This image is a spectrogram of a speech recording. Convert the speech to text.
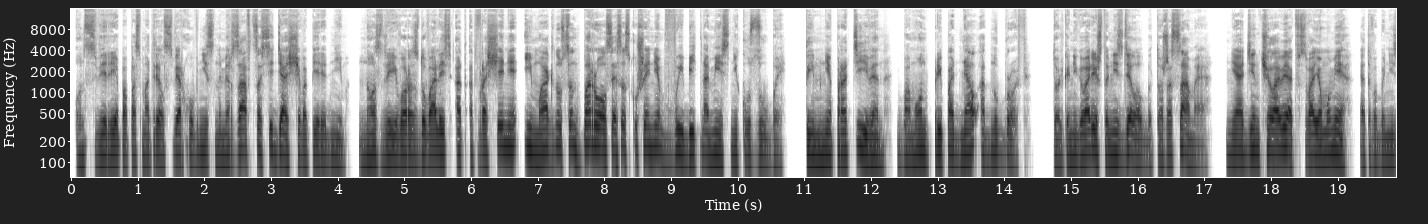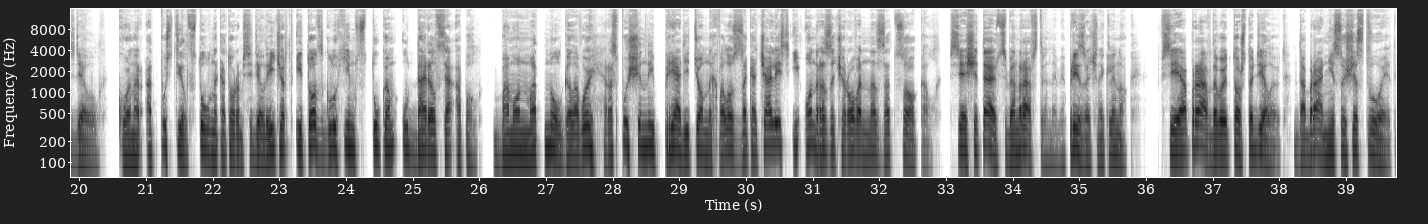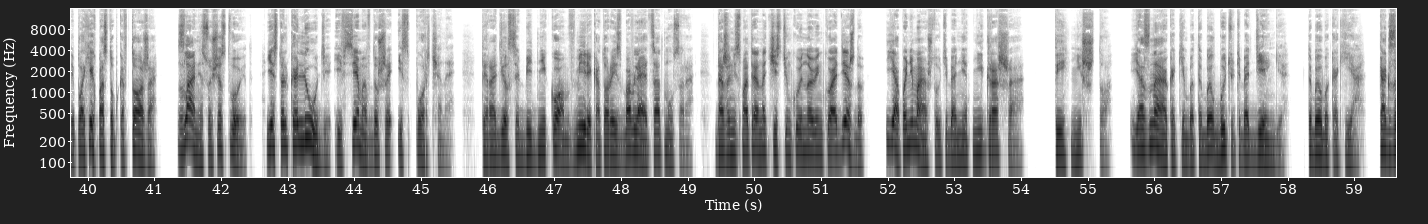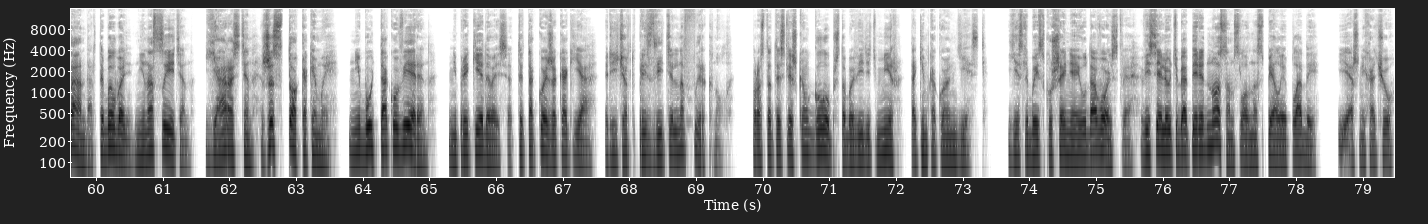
Он свирепо посмотрел сверху вниз на мерзавца, сидящего перед ним. Ноздри его раздувались от отвращения, и Магнусон боролся с искушением выбить наместнику зубы. «Ты мне противен!» — Бамон приподнял одну бровь. «Только не говори, что не сделал бы то же самое. Ни один человек в своем уме этого бы не сделал». Конор отпустил стул, на котором сидел Ричард, и тот с глухим стуком ударился о пол. Бамон мотнул головой, распущенные пряди темных волос закачались, и он разочарованно зацокал. Все считают себя нравственными, призрачный клинок. Все оправдывают то, что делают. Добра не существует, и плохих поступков тоже. Зла не существует. Есть только люди, и все мы в душе испорчены. Ты родился бедняком в мире, который избавляется от мусора. Даже несмотря на чистенькую новенькую одежду, я понимаю, что у тебя нет ни гроша. Ты ничто. Я знаю, каким бы ты был, будь у тебя деньги. Ты был бы как я. Как Зандар, ты был бы ненасытен, яростен, жесток, как и мы. Не будь так уверен. Не прикидывайся, ты такой же, как я. Ричард презрительно фыркнул. Просто ты слишком глуп, чтобы видеть мир таким, какой он есть. Если бы искушение и удовольствие висели у тебя перед носом, словно спелые плоды, ешь не хочу.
